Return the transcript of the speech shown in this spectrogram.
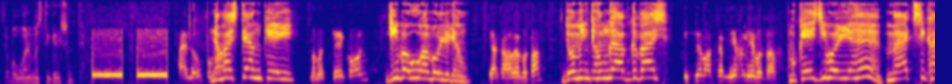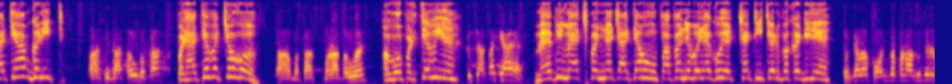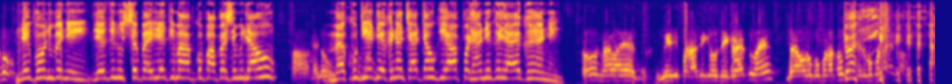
ऐसे बउआ ने मस्ती करी सुनते हेलो नमस्ते अंकिल। नमस्ते कौन? जी बहुआ बोल रहा हूँ। क्या काम है बता। दो मिनट होंगे आपके पास? किससे बात करनी है पहले बता। मुकेश जी बोल रहे हैं मैथ सिखाते हैं आप गणित। हाँ सिखाता हूँ बता। पढ़ाते हैं बच्चों को? हाँ बता पढ़ाता हूँ मैं। और वो पढ़ते भी हैं। तू चाहता क्या है? मैं भी मैथ्स पढ़ना चाहता हूँ। पापा ने बोला कोई अच्छा टीचर पकड़ ले। तो क्या मैं फ़ोन पे पढ़ा दूँ तेरे को? नहीं फ़ोन पे नहीं। लेकिन उससे पहले कि मैं आपको पापा से मिलाऊं हाँ हेलो मैं खुद ये देखना चाहता हूँ कि आप पढ़ाने के लायक हैं या नहीं। ओ नारायण मेरी पढ़ाने की वो देख रहा है तू है? मैं औरों को पढ़ाता हूँ को पढ़ाएगा।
